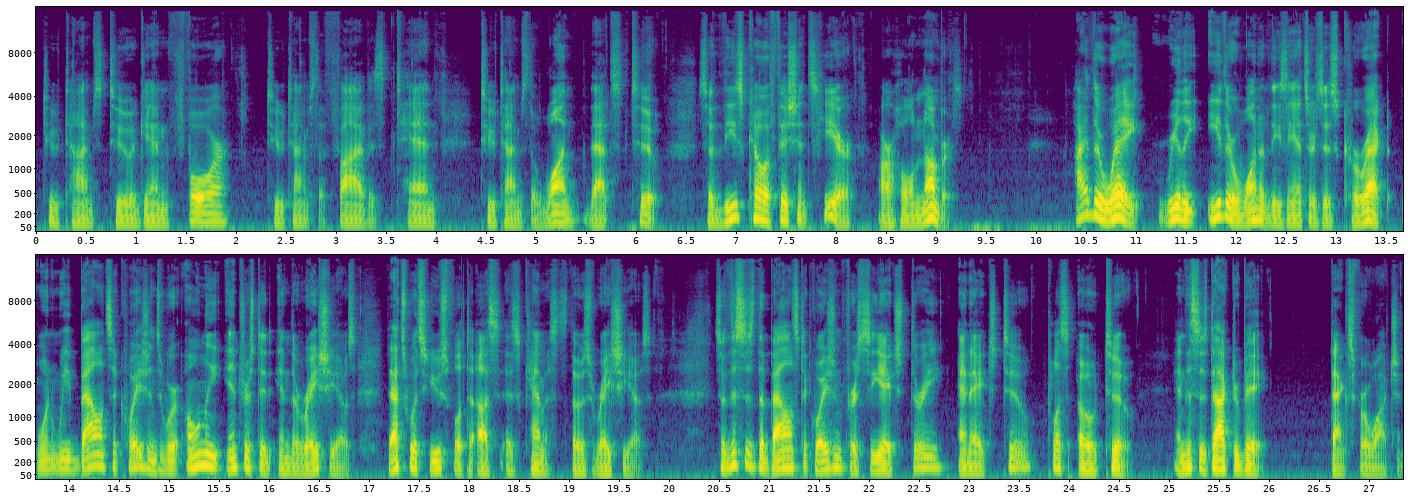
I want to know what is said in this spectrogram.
2 times 2 again, 4. 2 times the 5 is 10. 2 times the 1, that's 2. So these coefficients here are whole numbers. Either way, really either one of these answers is correct. When we balance equations, we're only interested in the ratios. That's what's useful to us as chemists, those ratios. So this is the balanced equation for CH3NH2 plus O2. And this is Dr. B. Thanks for watching.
